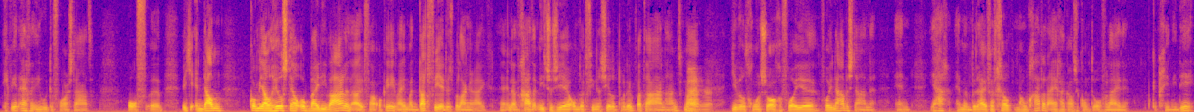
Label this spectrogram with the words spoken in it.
ik weet eigenlijk niet hoe het ervoor staat. Of, uh, weet je, en dan kom je al heel snel ook bij die waarden uit van oké, okay, maar dat vind je dus belangrijk. En dan gaat het niet zozeer om dat financiële product wat daar aan hangt, maar je wilt gewoon zorgen voor je, voor je nabestaanden. En ja, en mijn bedrijf heeft geld, maar hoe gaat het eigenlijk als ik kom te overlijden? Ik heb geen idee.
